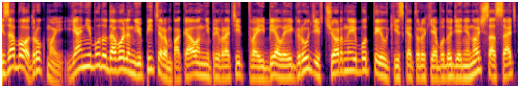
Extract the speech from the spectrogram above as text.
Изабо, друг мой, я не буду доволен Юпитером, пока он не превратит твои белые груди в черные бутылки, из которых я буду день и ночь сосать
